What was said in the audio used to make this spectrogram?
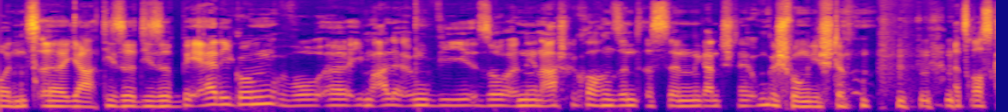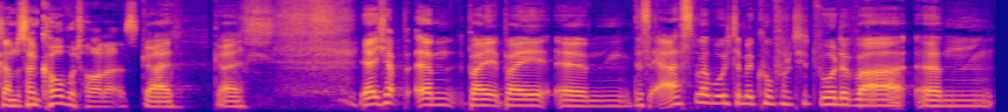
Und äh, ja, diese diese Beerdigung, wo äh, ihm alle irgendwie so in den Arsch gekrochen sind, ist dann ganz schnell umgeschwungen die Stimmung, als rauskam, dass er ein Covid-Horder ist. Geil, geil. Ja, ich habe ähm, bei bei ähm, das erste Mal, wo ich damit konfrontiert wurde, war ähm,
